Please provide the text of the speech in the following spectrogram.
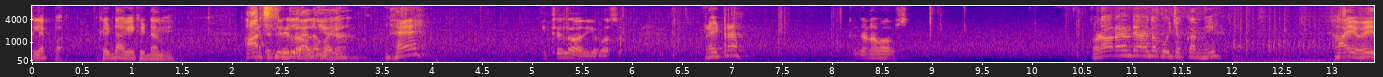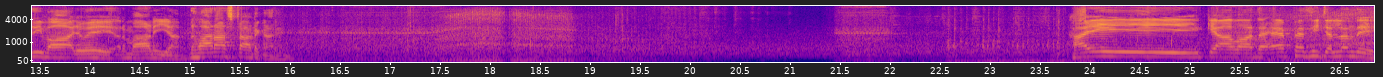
ਕਲਿੱਪ ਖੇਡਾਂਗੇ ਖੇਡਾਂਗੇ ਆਰਚ ਇੱਥੇ ਸਿੱਧੂ ਲਾ ਹੈਲੋ ਦਈਏ, ਬਾਈ ਹੈ ਇੱਥੇ ਲਾ ਦਈਏ ਬਸ ਰਾਈਟਰ ਤੇ ਜਾਣਾ ਵਾਪਸ ਖੜਾ ਰਹਿੰਦੇ ਐਂ ਤਾਂ ਕੋਈ ਚੱਕਰ ਨਹੀਂ ਹਾਏ ਓਏ ਦੀ ਆਵਾਜ਼ ਓਏ ਅਰਮਾਨ ਯਾਰ ਦੁਬਾਰਾ ਸਟਾਰਟ ਕਰ ਇਹਨੂੰ ਹਾਏ ਕੀ ਬਾਤ ਹੈ ਐਫਐਸ ਹੀ ਚੱਲਣ ਦੇ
